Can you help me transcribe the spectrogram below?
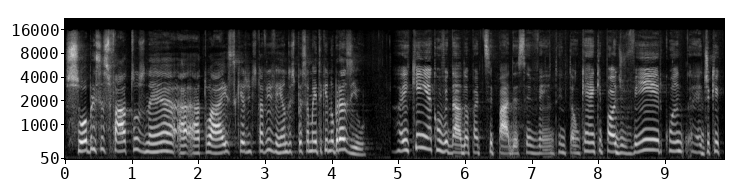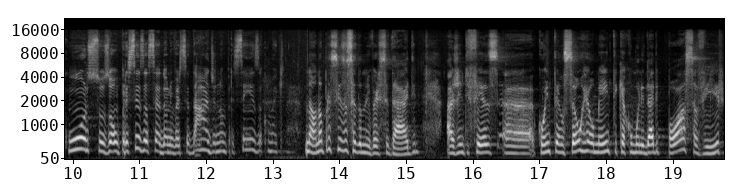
sobre esses fatos né, atuais que a gente está vivendo, especialmente aqui no Brasil. E quem é convidado a participar desse evento? Então, quem é que pode vir? É, de que cursos? Ou precisa ser da universidade? Não precisa? Como é que? É? Não, não precisa ser da universidade. A gente fez uh, com intenção realmente que a comunidade possa vir,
